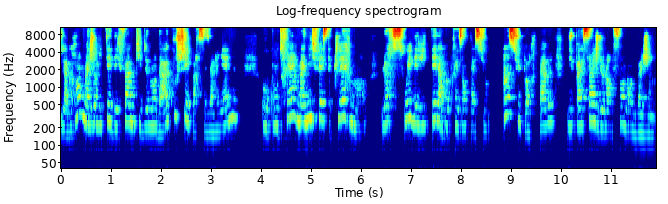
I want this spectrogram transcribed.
la grande majorité des femmes qui demandent à accoucher par césarienne, au contraire, manifestent clairement leur souhait d'éviter la représentation insupportable du passage de l'enfant dans le vagin.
